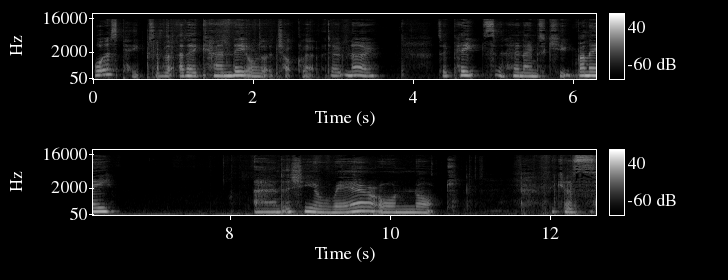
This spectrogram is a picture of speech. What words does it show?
What is Peeps? Are they candy or is it a chocolate? I don't know. So Peeps, and her name is Cute Bunny. And is she a rare or not? Because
